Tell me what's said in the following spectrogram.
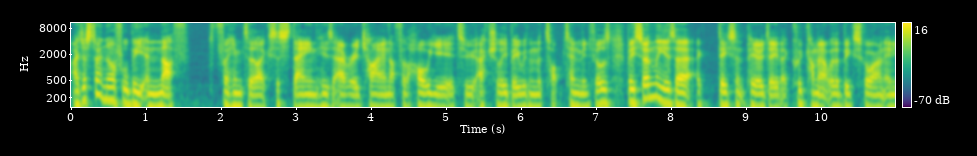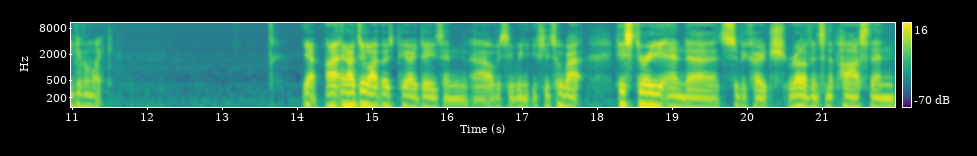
I just don't know if it will be enough for him to like sustain his average high enough for the whole year to actually be within the top 10 midfielders. But he certainly is a, a decent POD that could come out with a big score on any given week. Yeah, uh, and I do like those PODs, and uh, obviously, we, if you talk about history and uh, Supercoach relevance in the past, then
